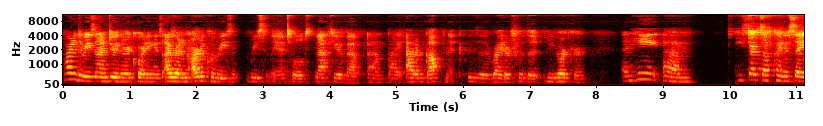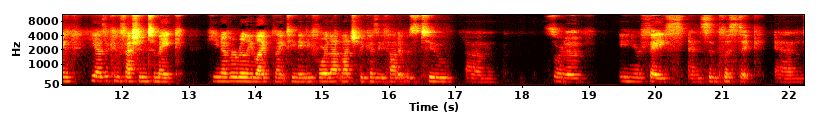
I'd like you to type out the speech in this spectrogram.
part of the reason I'm doing the recording is I read an article reason, recently I told Matthew about um, by Adam Gopnik, who's a writer for the New Yorker, and he um, he starts off kind of saying he has a confession to make. He never really liked 1984 that much because he thought it was too um, sort of in your face and simplistic and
